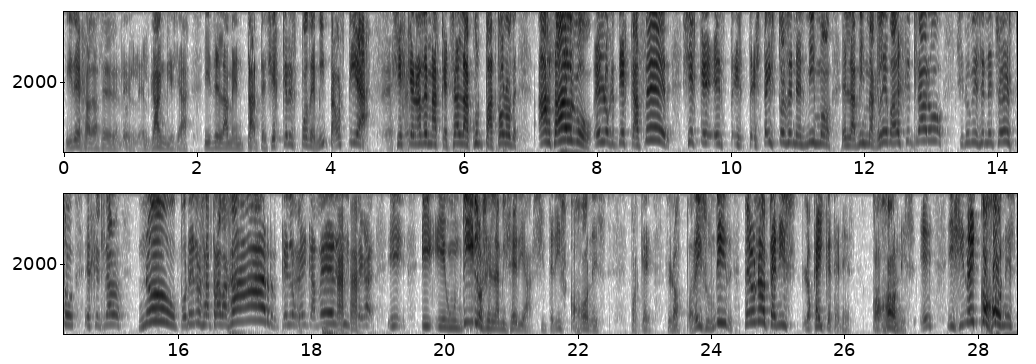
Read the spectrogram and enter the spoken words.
y deja de hacer el, el, el ganguis ya y de lamentarte. Si es que eres podemita, hostia. Si es que no haces más que echar la culpa a todos los de... ¡Haz algo! Es lo que tienes que hacer. Si es que est- est- estáis todos en el mismo, en la misma gleba. Es que claro, si no hubiesen hecho esto, es que claro... No, poneros a trabajar, que es lo que hay que hacer, y, pegar- y, y- y hundiros en la miseria, si tenéis cojones, porque los podéis hundir, pero no tenéis lo que hay que tener, cojones, ¿eh? Y si no hay cojones,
